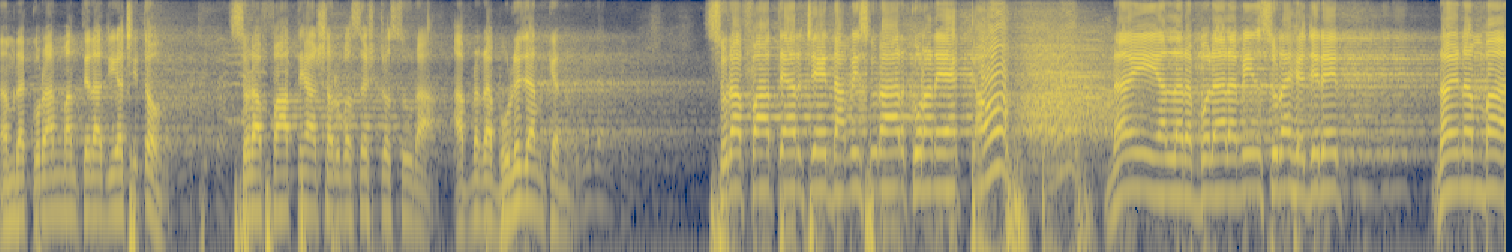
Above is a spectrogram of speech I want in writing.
আমরা কোরআন মানতে রাজি আছি তো? সুরা ফাতেহা সর্বশ্রেষ্ঠ সুরা। আপনারা ভুলে যান কেন? সুরা ফাতিহার চেয়ে দামি সুরা আর কোরআনে একটাও নাই। আল্লাহ রাব্বুল আলামিন সূরা হিজরের নয় নাম্বার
